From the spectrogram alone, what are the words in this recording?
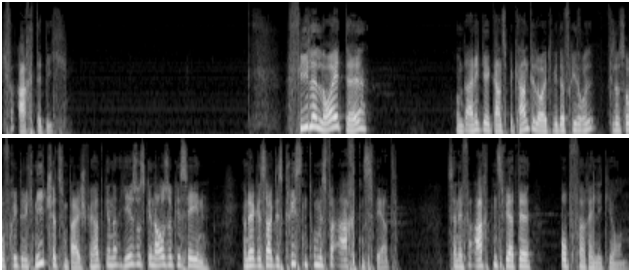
Ich verachte dich. Viele Leute und einige ganz bekannte Leute, wie der Philosoph Friedrich Nietzsche zum Beispiel, hat Jesus genauso gesehen. Und er hat gesagt, das Christentum ist verachtenswert. Es ist eine verachtenswerte Opferreligion.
